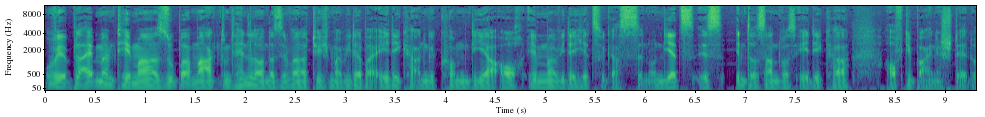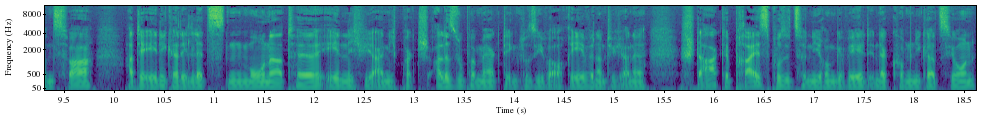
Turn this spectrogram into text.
Und wir bleiben beim Thema Supermarkt und Händler und da sind wir natürlich mal wieder bei Edeka angekommen, die ja auch immer wieder hier zu Gast sind. Und jetzt ist interessant, was Edeka auf die Beine stellt. Und zwar hat der Edeka die letzten Monate, ähnlich wie eigentlich praktisch alle Supermärkte, inklusive auch Rewe, natürlich eine starke Preispositionierung gewählt in der Kommunikation.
